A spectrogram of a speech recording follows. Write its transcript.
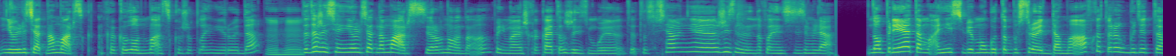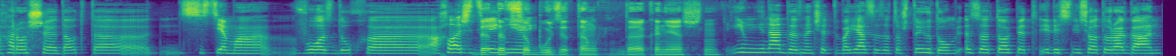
не улетят на Марс, как Илон Маск уже планирует, да? Угу. Да даже если они улетят на Марс, все равно, да, понимаешь, какая-то жизнь будет. Это совсем не жизнь на планете Земля но при этом они себе могут обустроить дома, в которых будет хорошая, да, вот эта система воздуха, охлаждения. Да, да, все будет там, да, конечно. Им не надо, значит, бояться за то, что их дом затопит или снесет ураган.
